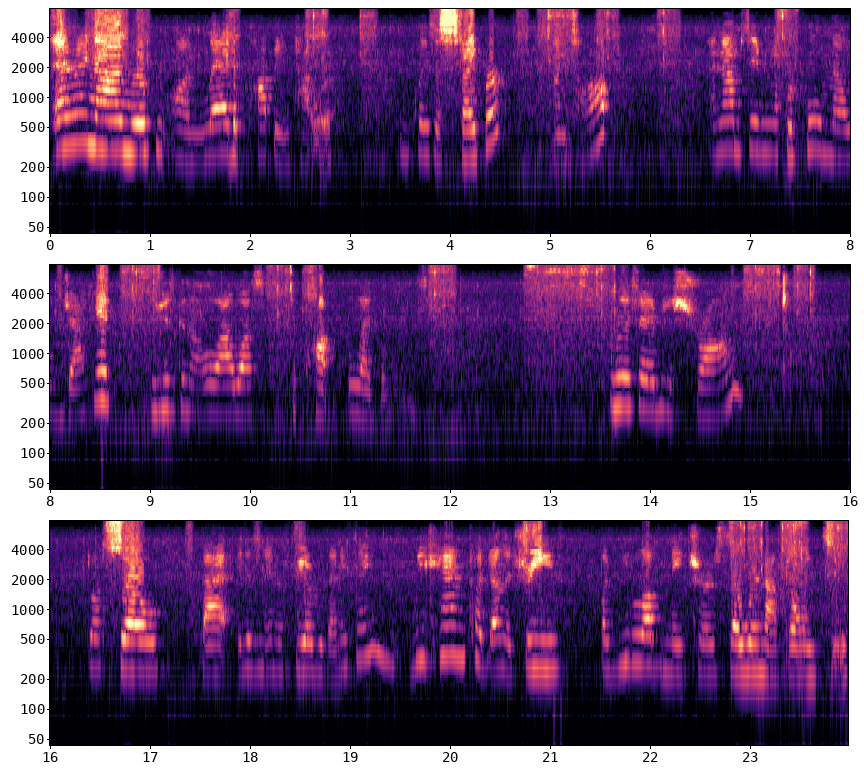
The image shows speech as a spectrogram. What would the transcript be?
And right now I'm working on lead popping power. I'm place a sniper on top. And now I'm saving up for full metal jacket, which is gonna allow us to pop lead balloons. I'm gonna say I'm just strong, so that it doesn't interfere with anything. We can cut down the trees, but we love nature, so we're not going to.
